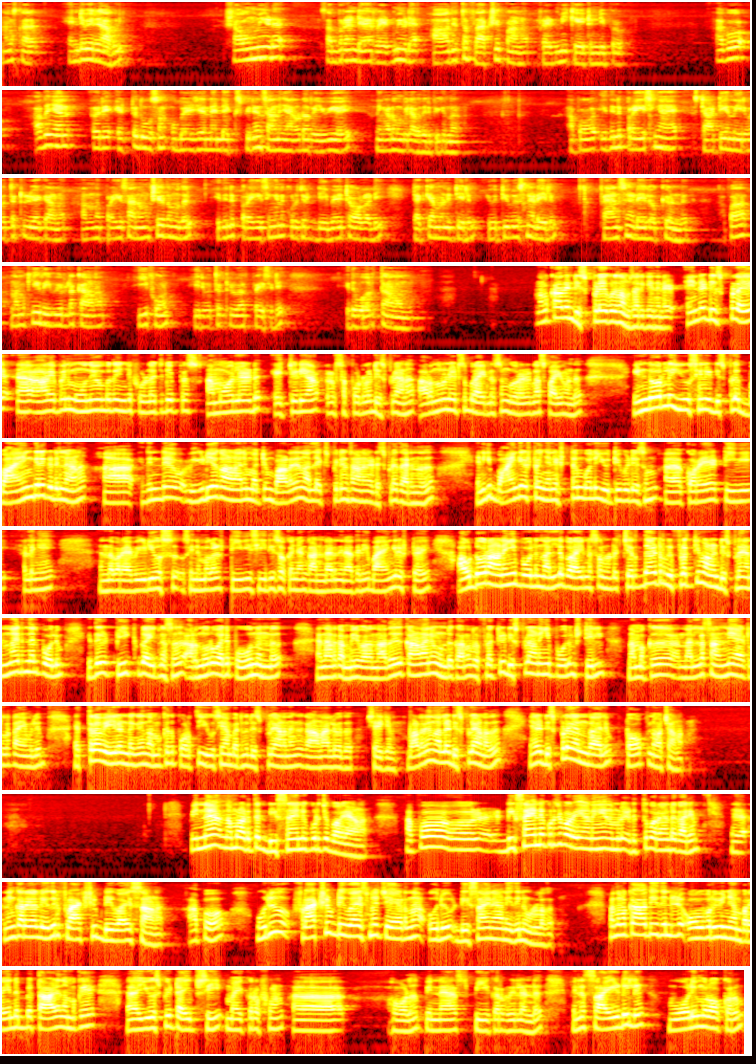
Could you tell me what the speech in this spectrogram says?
നമസ്കാരം. എന്റെ പേര് രാഹുൽ. ഷൗമിയുടെ സബ് ബ്രാൻഡായ റെഡ്മിയുടെ ആദ്യത്തെ ഫ്ലാഗ്ഷിപ്പാണ് റെഡ്മി കെ ട്വന്റി പ്രോ അപ്പോൾ അത് ഞാൻ ഒരു എട്ട് ദിവസം ഉപയോഗിച്ചതിന്റെ എന്റെ എക്സ്പീരിയൻസ് ആണ് ഞാനിവിടെ റിവ്യൂ ആയി നിങ്ങളുടെ മുമ്പിൽ അവതരിപ്പിക്കുന്നത്. അപ്പോൾ ഇതിന്റെ പ്രൈസിങ് ആയ സ്റ്റാർട്ട് ചെയ്യുന്ന ഇരുപത്തെട്ട് രൂപയ്ക്കാണ്. അന്ന് പ്രൈസ് അനൗൺസ് ചെയ്ത മുതൽ ഇതിന്റെ പ്രൈസിങ്ങിനെ കുറിച്ചൊരു ഡിബേറ്റ് ഓൾറെഡി ടെക് കമ്മ്യൂണിറ്റിയിലും യൂട്യൂബേഴ്സിനിടയിലും ഫാൻസിനിടയിലും ഒക്കെ ഉണ്ട്. അപ്പോൾ നമുക്ക് ഈ റിവ്യൂലൂടെ കാണാം. ഈ ഫോൺ ഇരുപത്തെട്ട് രൂപ പ്രൈസിൽ ഇത് വേർത്താണോ നമുക്ക് നമുക്കാദ്യം ഡിസ്പ്ലേയെ കുറിച്ച് സംസാരിക്കുന്നുണ്ട് അതിന്റെ ഡിസ്പ്ലേ ആറ് പോയിന്റ് മൂന്ന് ഒമ്പത് inch full H D plus AMOLED H D R സപ്പോർട്ടുള്ള display ആണ്. അറുന്നൂറ് നീറ്റ്സ് ബ്രൈറ്റ്നസ്സും ഗൊറ ഗ്ലാസ് ഫൈവ് ഉണ്ട്. ഇൻഡോറിൽ യൂസ് ചെയ്യുന്ന ഡിസ്പ്ലേ ഭയങ്കര കിടലാണ് ഇതിന്റെ വീഡിയോ കാണാനും മറ്റും വളരെ നല്ല എക്സ്പീരിയൻസ് ആണ് ഡിസ്പ്ലേ തരുന്നത്. എനിക്ക് ഭയങ്കര ഇഷ്ടമായി ഞാൻ ഇഷ്ടം പോലെ യൂട്യൂബ് വീഡിയോസും കുറേ ടി വി അല്ലെങ്കിൽ എന്താ പറയുക വീഡിയോസ് സിനിമകൾ ടി വി സീരീസൊക്കെ ഞാൻ കണ്ടായിരുന്നു ഇതിനകത്ത്. എനിക്ക് ഭയങ്കര ഇഷ്ടമായി. ഔട്ട്ഡോർ ആണെങ്കിൽ പോലും നല്ല ബ്രൈറ്റ്നസ് ഉണ്ട് ചെറുതായിട്ട് റിഫ്ലക്റ്റീവ് ആണ് ഡിസ്പ്ലേ എന്നായിരുന്നാൽ പോലും ഇത് പീക്ക് ബ്രൈറ്റ്നസ് അറുന്നൂറ് വരെ പോകുന്നുണ്ട് എന്നാണ് കമ്പനി പറയുന്നത്. അത് കാണാനും ഉണ്ട്. കാരണം റിഫ്ലക്റ്റീവ് ഡിസ്പ്ലേ ആണെങ്കിൽ പോലും സ്റ്റിൽ നമുക്ക് നല്ല സണ്ണി ആയിട്ടുള്ള ടൈമിലും എത്ര വെയിലുണ്ടെങ്കിലും നമുക്കിത് പുറത്ത് യൂസ് ചെയ്യാൻ പറ്റുന്ന ഡിസ്പ്ലേ ആണ് നിങ്ങൾക്ക് കാണാമല്ലോ ഇത് ശരിക്കും. വളരെ നല്ല ഡിസ്പ്ലേ ആണത്. ഇതിന്റെ ഡിസ്പ്ലേ എന്തായാലും ടോപ്പ് നോച്ചാണ് പിന്നെ നമ്മൾ അടുത്ത ഡിസൈനെ കുറിച്ച് പറയുകയാണ് അപ്പോൾ ഡിസൈനെ കുറിച്ച് പറയുകയാണെങ്കിൽ നമ്മൾ എടുത്തു പറയേണ്ട കാര്യം നിങ്ങൾക്കറിയാമല്ലോ ഇതൊരു ഫ്ലാഗ്ഷിപ്പ് ഡിവൈസാണ് അപ്പോൾ ഒരു ഫ്ലാഗ്ഷിപ്പ് ഡിവൈസിന് ചേർന്ന ഒരു ഡിസൈനാണ് ഇതിനുള്ളത്. അപ്പോൾ നമുക്ക് ആദ്യം ഇതിന്റെ ഒരു ഓവർവ്യൂ ഞാൻ പറയാം. ഇതിന്റെ താഴെ നമുക്ക് U S B type C microphone hole പിന്നെ സ്പീക്കർ ഗ്രില്ലുണ്ട് പിന്നെ സൈഡിൽ വോളിയം റോക്കറും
